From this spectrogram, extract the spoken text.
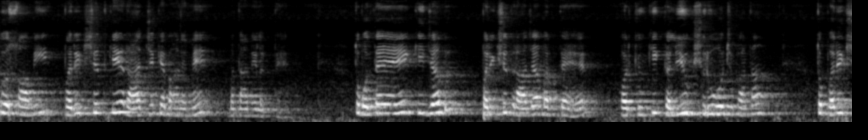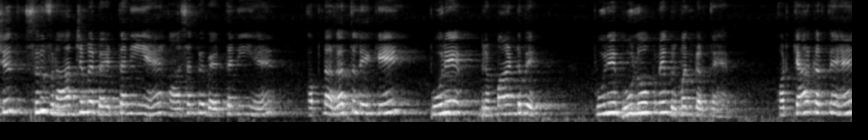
गोस्वामी परीक्षित के राज्य के बारे में बताने लगते हैं। तो बोलते हैं कि जब परीक्षित राजा बनते हैं और क्योंकि कलयुग शुरू हो चुका था तो परीक्षित सिर्फ़ राज्य में बैठता नहीं है, आसन पे बैठता नहीं है, अपना रथ लेके पूरे ब्रह्मांड पे, पूरे भूलोक में भ्रमण करते हैं। और क्या करते हैं?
